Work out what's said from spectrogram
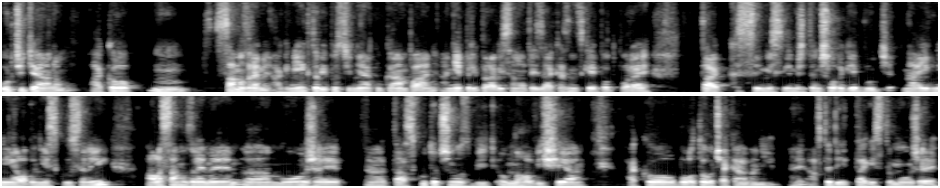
Určite áno. Ako, m, samozrejme, ak niekto vypustí nejakú kampaň a nepripraví sa na tej zákazníckej podpore, tak si myslím, že ten človek je buď naivný alebo neskúsený, ale samozrejme e, môže e, tá skutočnosť byť o mnoho vyššia, ako bolo to očakávanie. A vtedy takisto môže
